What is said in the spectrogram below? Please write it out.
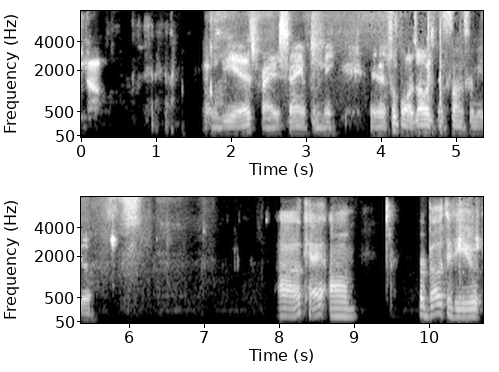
you now. Yeah, that's probably the same for me. And football has always been fun for me though. Uh, okay. Um, for both of you,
